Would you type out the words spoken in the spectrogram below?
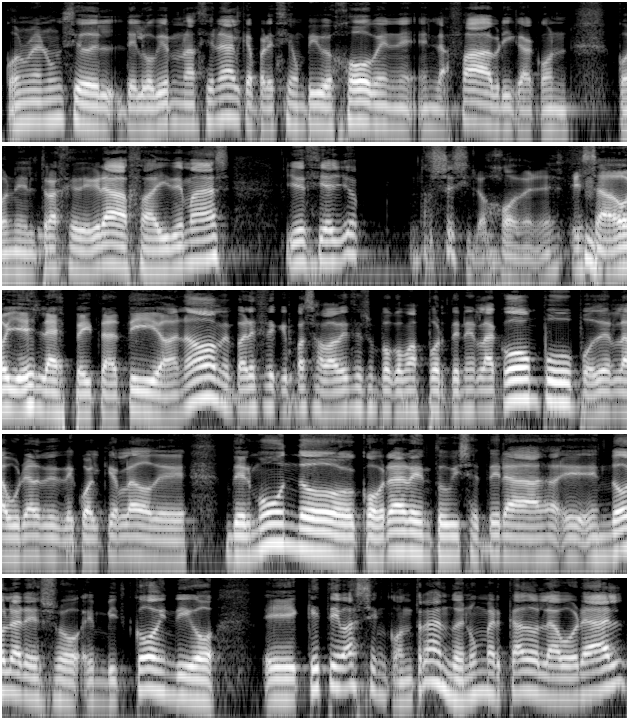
con un anuncio del, gobierno nacional que aparecía un pibe joven en, la fábrica con, con el traje de grafa y demás. Yo decía, yo no sé si los jóvenes, esa hoy es la expectativa, ¿no? Me parece que pasa a veces un poco más por tener la compu, poder laburar desde cualquier lado de, del mundo, cobrar en tu billetera eh, en dólares o en Bitcoin, digo, eh, ¿qué te vas encontrando en un mercado laboral,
